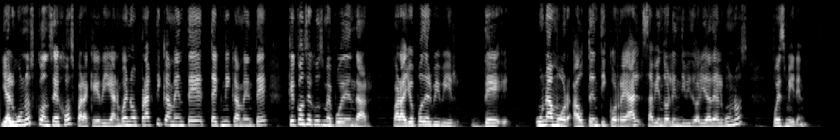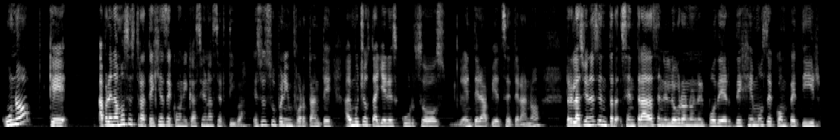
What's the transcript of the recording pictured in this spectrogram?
Y algunos consejos para que digan, bueno, prácticamente, técnicamente, ¿qué consejos me pueden dar para yo poder vivir de un amor auténtico, real, sabiendo la individualidad de algunos? Pues miren, uno, que aprendamos estrategias de comunicación asertiva. Eso es súper importante. Hay muchos talleres, cursos en terapia, etcétera, ¿no? Relaciones centra- centradas en el logro, no en el poder. Dejemos de competir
